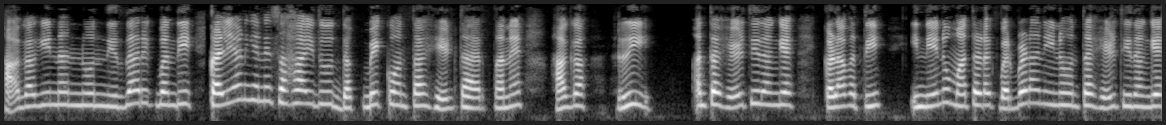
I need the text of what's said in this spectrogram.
ಹಾಗಾಗಿ ನಾನು ಒಂದ್ ನಿರ್ಧಾರಕ್ಕೆ ಬಂದು, ಕಲ್ಯಾಣ್ಗೆನೆ ಸಹ ಇದು ದಕ್ಬೇಕು ಅಂತ ಹೇಳ್ತಾ ಇರ್ತಾನೆ. ಆಗ ರೀ ಅಂತ ಹೇಳ್ತಿದಂಗೆ ಕಳಾವತಿ, ಇನ್ನೇನು ಮಾತಾಡಕ್ ಬರ್ಬೇಡ ನೀನು ಅಂತ ಹೇಳ್ತಿದಂಗೆ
